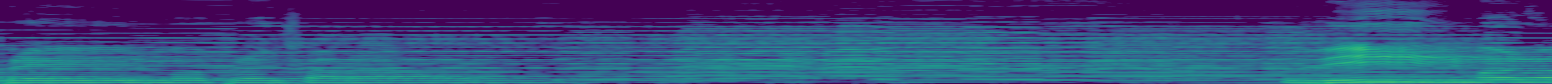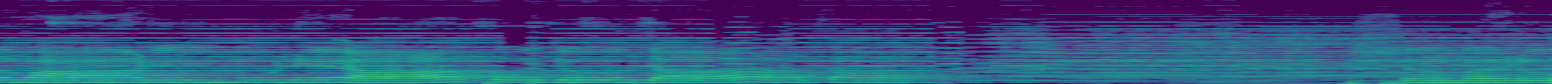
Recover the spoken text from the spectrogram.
પ્રેમ પ્રસાદ વિમળ વાણી મુને આપજો દાતા સમરો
